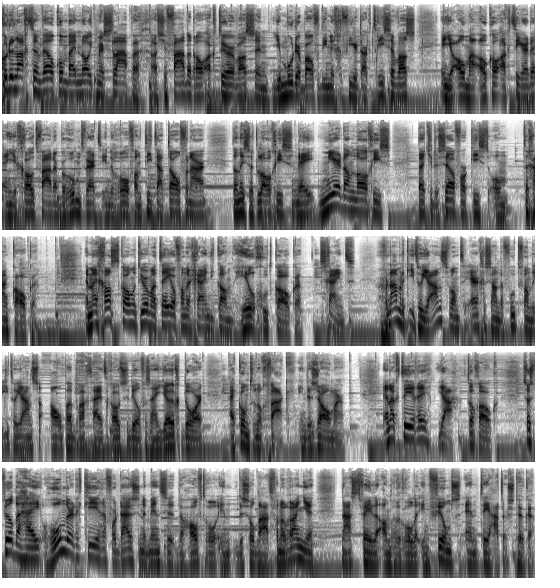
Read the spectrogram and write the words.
Goedenacht en welkom bij Nooit meer slapen. Als je vader al acteur was en je moeder bovendien een gevierd actrice was... en je oma ook al acteerde en je grootvader beroemd werd in de rol van Tita Tovenaar... dan is het logisch, nee, meer dan logisch, dat je er zelf voor kiest om te gaan koken. En mijn gast komend uur, Matteo van der Grijn, die kan heel goed koken. Schijnt. Voornamelijk Italiaans, want ergens aan de voet van de Italiaanse Alpen bracht hij het grootste deel van zijn jeugd door. Hij komt er nog vaak in de zomer. En acteren, ja, toch ook. Zo speelde hij honderden keren voor duizenden mensen de hoofdrol in De Soldaat van Oranje, naast vele andere rollen in films en theaterstukken.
